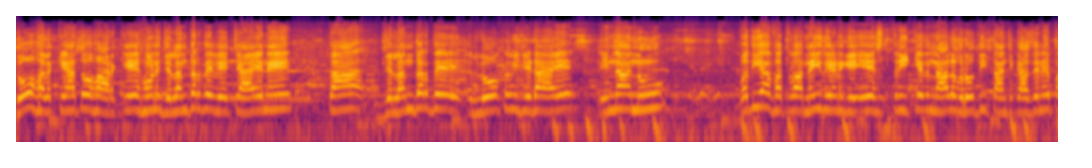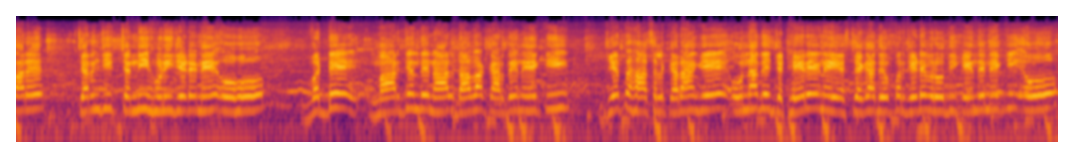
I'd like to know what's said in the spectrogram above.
ਦੋ ਹਲਕਿਆਂ ਤੋਂ ਹਾਰ ਕੇ ਹੁਣ ਜਲੰਧਰ ਦੇ ਵਿੱਚ ਆਏ ਨੇ, ਤਾਂ ਜਲੰਧਰ ਦੇ ਲੋਕ ਵੀ ਜਿਹੜਾ ਹੈ, ਇਹਨਾਂ ਨੂੰ ਵਧੀਆ ਫਤਵਾ ਨਹੀਂ ਦੇਣਗੇ। ਇਸ ਤਰੀਕੇ ਦੇ ਨਾਲ ਵਿਰੋਧੀ ਤੰਜ ਕੱਸਦੇ ਨੇ, ਪਰ ਚਰਨਜੀਤ ਚੰਨੀ ਹੁਣੀ ਜਿਹੜੇ ਨੇ, ਉਹ ਵੱਡੇ ਮਾਰਜਨ ਦੇ ਨਾਲ ਦਾਵਾ ਕਰਦੇ ਨੇ ਕਿ ਜਿੱਤ ਹਾਸਲ ਕਰਾਂਗੇ। ਉਹਨਾਂ ਦੇ ਜਠੇਰੇ ਨੇ ਇਸ ਜਗ੍ਹਾ ਦੇ ਉੱਪਰ, ਜਿਹੜੇ ਵਿਰੋਧੀ ਕਹਿੰਦੇ ਨੇ ਕਿ ਉਹ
